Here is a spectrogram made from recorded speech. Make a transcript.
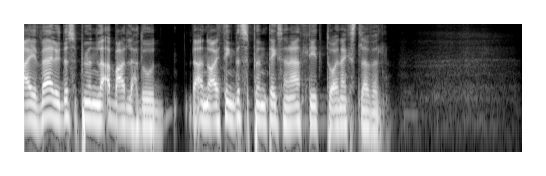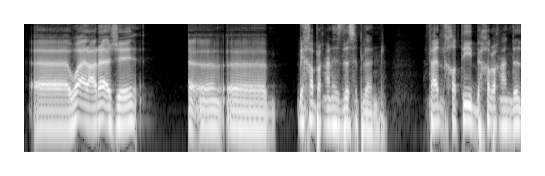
I value discipline لأبعد الحدود لأنه I think discipline takes an athlete to a next level. Uh, وائل عراقجي uh, uh, بيخبرك عن his discipline. فهد الخطيب بيخبرك عن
